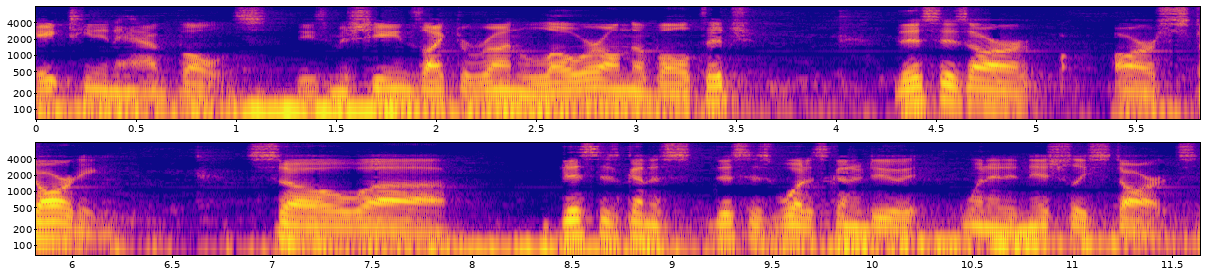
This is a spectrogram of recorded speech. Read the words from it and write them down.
18 and a half volts. These machines like to run lower on the voltage. This is our, our starting. So uh, this is gonna this is what it's gonna do when it initially starts.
